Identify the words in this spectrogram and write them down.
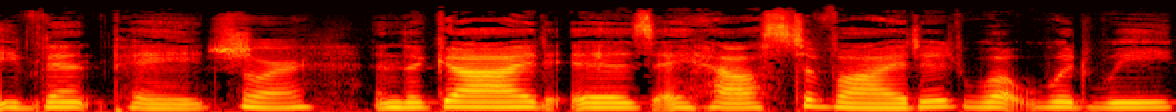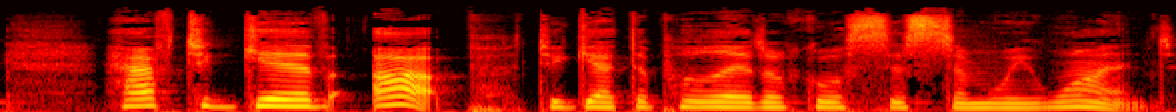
event page. Sure. And the guide is a house divided. What would we have to give up to get the political system we want?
